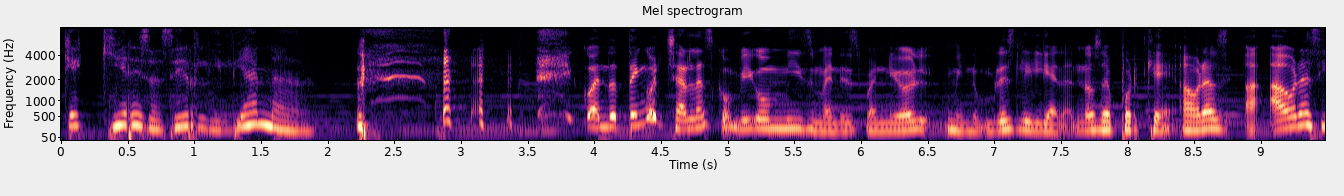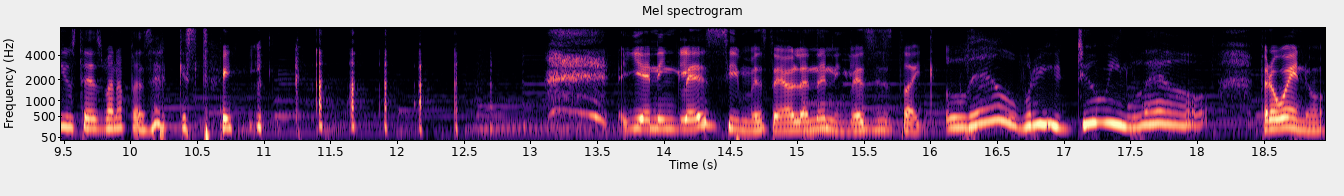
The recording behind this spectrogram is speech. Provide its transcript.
¿qué quieres hacer, Liliana? Cuando tengo charlas conmigo misma en español, mi nombre es Liliana, no sé por qué. Ahora, ahora sí ustedes van a pensar que estoy loca. y en inglés, si me estoy hablando en inglés, es like, Lil, what are you doing, Lil? Pero bueno,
